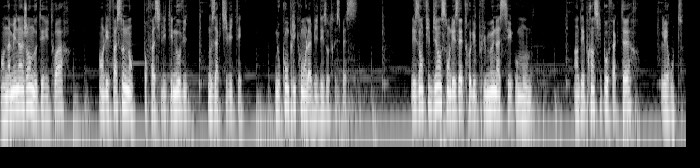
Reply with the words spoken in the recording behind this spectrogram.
En aménageant nos territoires, en les façonnant pour faciliter nos vies, nos activités, nous compliquons la vie des autres espèces. Les amphibiens sont les êtres les plus menacés au monde. Un des principaux facteurs, les routes.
